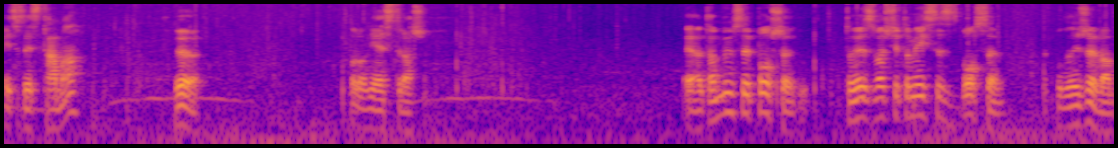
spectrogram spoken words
Ej, co to jest tama? E. Polo nie jest straszne. Ej, ale tam bym sobie poszedł. To jest właśnie to miejsce z bossem. Tak podejrzewam.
